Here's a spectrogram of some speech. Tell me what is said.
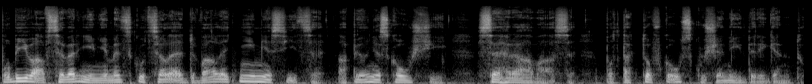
pobývá v severním Německu celé dva letní měsíce a pilně zkouší, sehrává se pod taktovkou zkušených dirigentů.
